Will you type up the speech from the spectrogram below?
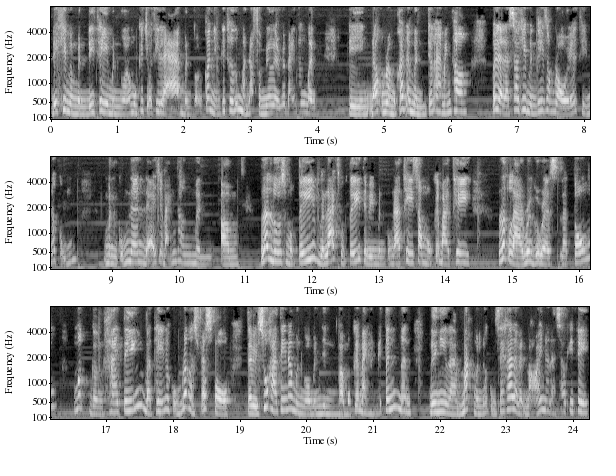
Để khi mà mình đi thi mình ngồi ở một cái chỗ thi lạ mình vẫn có những cái thứ mà nó familiar với bản thân mình. Thì đó cũng là một cách để mình trấn an bản thân. Với lại là sau khi mình thi xong rồi á, thì nó cũng mình cũng nên để cho bản thân mình um, let loose một tí relax một tí. Tại vì mình cũng đã thi xong một cái bài thi rất là rigorous là tốn mất gần 2 tiếng và thi nó cũng rất là stressful. Tại vì suốt 2 tiếng đó mình ngồi mình nhìn vào một cái màn hình máy tính nên đương nhiên là mắt mình nó cũng sẽ khá là mệt mỏi nên là sau khi thi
